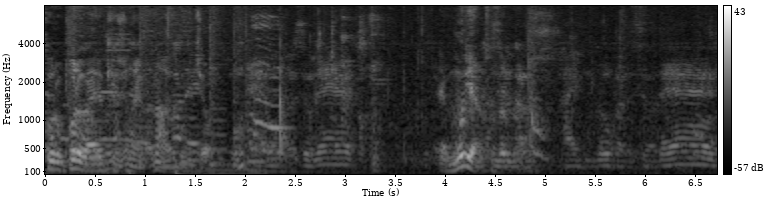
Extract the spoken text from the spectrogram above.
プロプロがやる球場ないからなあれも一応いや無理やろそんなのはい農家ですよね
